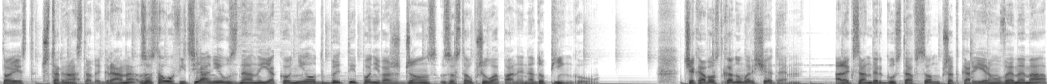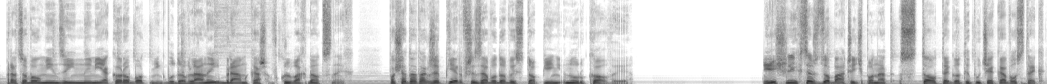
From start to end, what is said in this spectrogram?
to jest 14 wygrana, został oficjalnie uznany jako nieodbyty, ponieważ Jones został przyłapany na dopingu. Ciekawostka numer 7. Aleksander Gustafsson przed karierą w MMA pracował m.in. jako robotnik budowlany i bramkarz w klubach nocnych. Posiada także pierwszy zawodowy stopień nurkowy. Jeśli chcesz zobaczyć ponad 100 tego typu ciekawostek,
